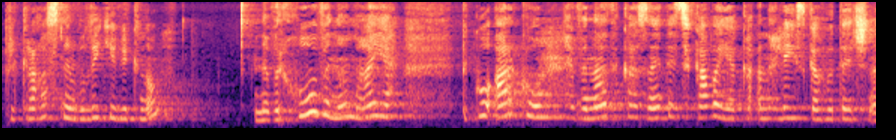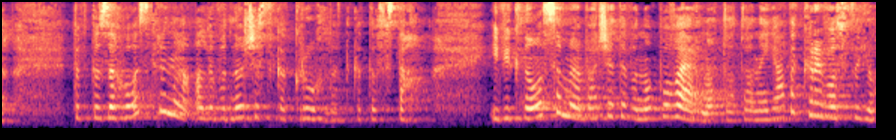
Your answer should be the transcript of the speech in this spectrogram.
прекрасне велике вікно. Наверху воно має таку арку, вона така, знаєте, цікава, як англійська готична. Тобто загострена, але водночас така кругла, така товста. І вікно саме, бачите, воно повернуто. То не я так криво стою.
